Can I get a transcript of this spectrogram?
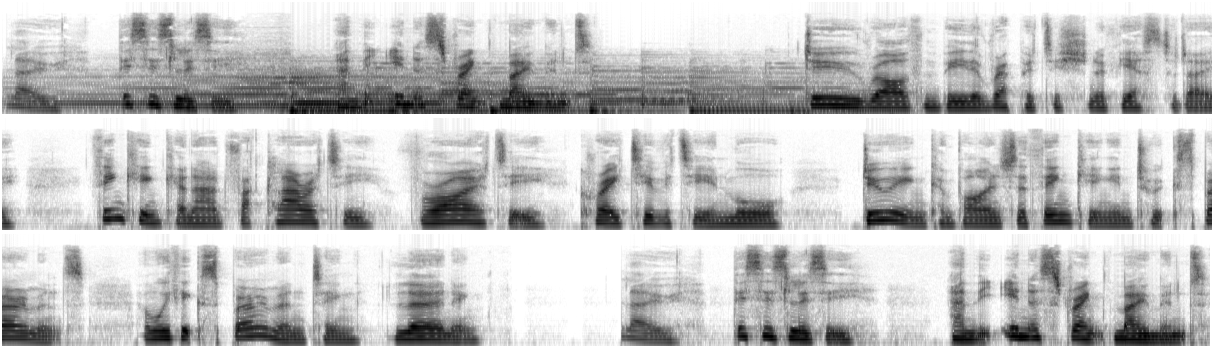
Hello, this is Lizzie and the Inner Strength Moment. Do rather than be the repetition of yesterday. Thinking can add clarity, variety, creativity, and more. Doing combines the thinking into experiments, and with experimenting, learning. Hello, this is Lizzie and the Inner Strength Moment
